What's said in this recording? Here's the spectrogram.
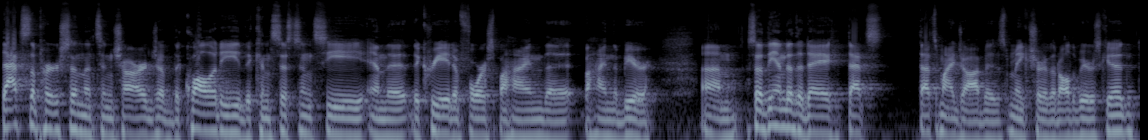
that's the person that's in charge of the quality, the consistency, and the the creative force behind the behind the beer. Um, so at the end of the day, that's that's my job is make sure that all the beer is good.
